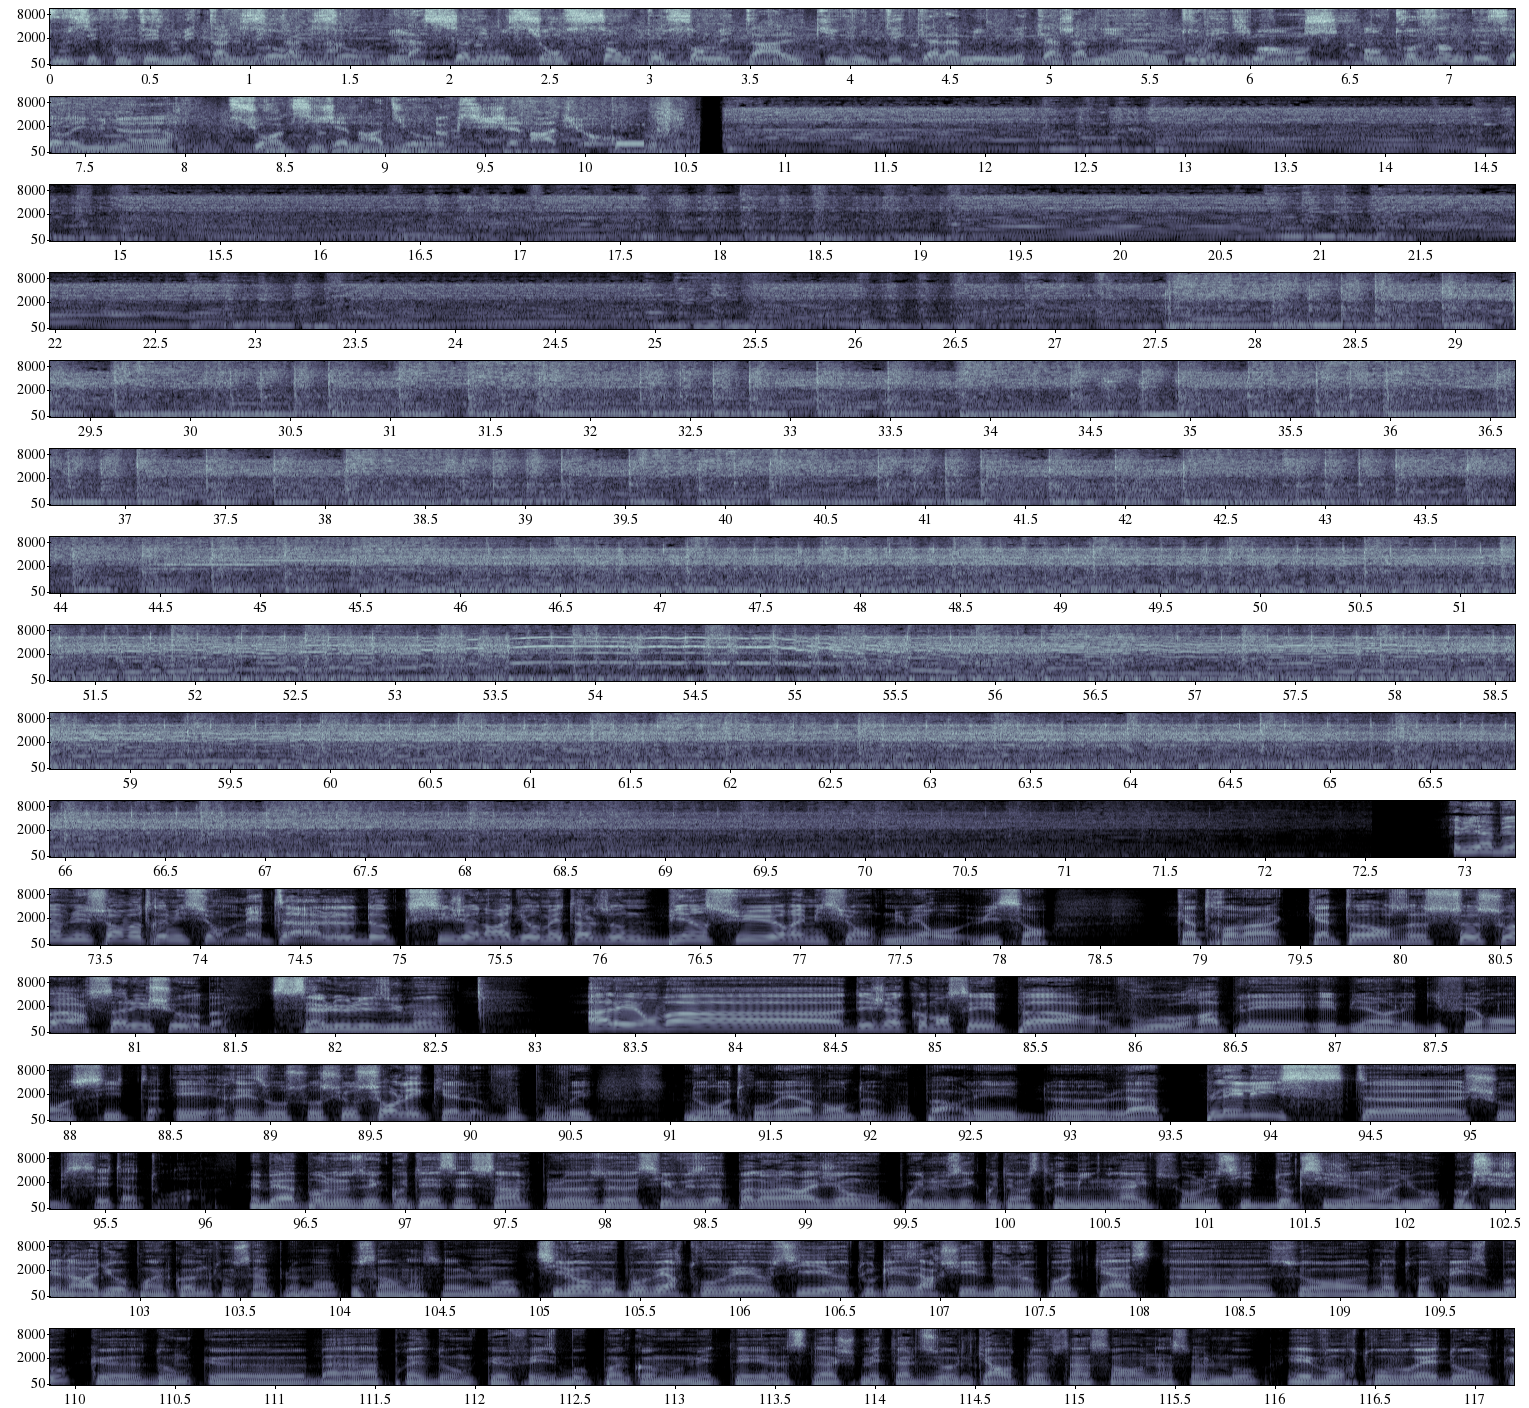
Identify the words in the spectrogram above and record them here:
Vous écoutez Metal Zone, la seule émission 100% métal qui vous décalamine les cages à miel tous les dimanches entre 22h et 1h sur Oxygène Radio. Oxygène Radio. Bien, bienvenue sur votre émission Metal d'Oxygène Radio Metal Zone, bien sûr, émission numéro 894 ce soir. Salut Choub. Salut les humains. Allez, on va déjà commencer par vous rappeler eh bien, les différents sites et réseaux sociaux sur lesquels vous pouvez nous retrouver avant de vous parler de la playlist. Choub, c'est à toi. Eh bien, pour nous écouter, c'est simple. Euh, si vous n'êtes pas dans la région, vous pouvez nous écouter en streaming live sur le site d'Oxygène Radio, oxygèneradio.com tout simplement, tout ça en un seul mot. Sinon, vous pouvez retrouver aussi euh, toutes les archives de nos podcasts euh, sur notre Facebook. donc, bah, après, donc facebook.com, vous mettez slash metalzone 49500 en un seul mot. Et vous retrouverez donc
